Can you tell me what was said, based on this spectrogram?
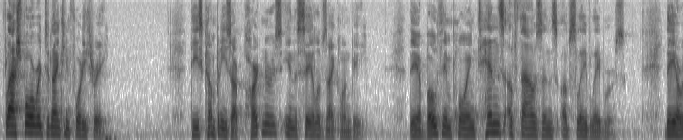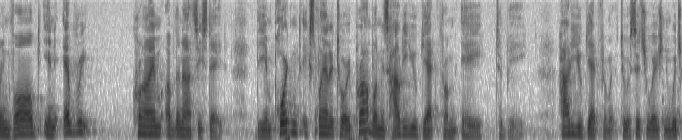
Flash forward to 1943. These companies are partners in the sale of Zyklon B. They are both employing tens of thousands of slave laborers. They are involved in every crime of the Nazi state. The important explanatory problem is how do you get from A to B? How do you get from, to a situation in which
